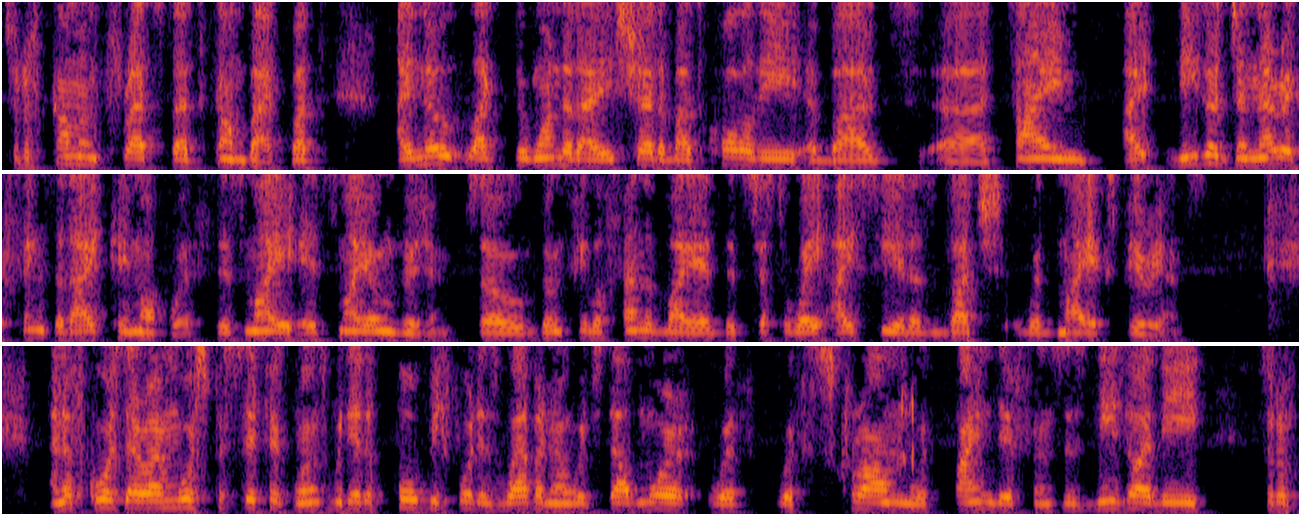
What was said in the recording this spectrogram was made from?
sort of common threads that come back. But I know, like the one that I shared about quality, about uh, time. I, these are generic things that I came up with. It's my it's my own vision. So don't feel offended by it. It's just the way I see it as Dutch with my experience. And of course, there are more specific ones. We did a poll before this webinar which dealt more with, with Scrum, with time differences. These are the sort of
